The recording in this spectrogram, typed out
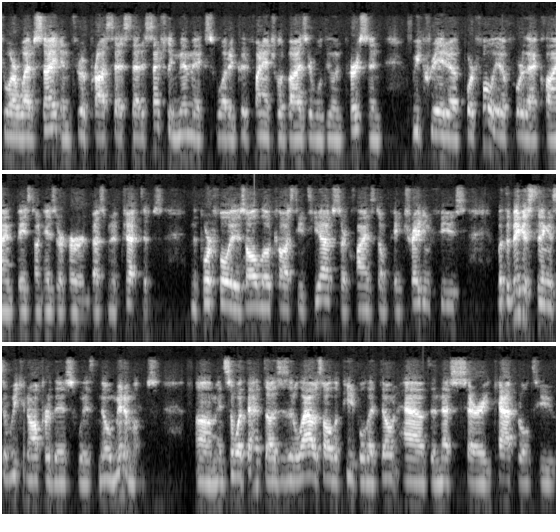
to our website, and through a process that essentially mimics what a good financial advisor will do in person, we create a portfolio for that client based on his or her investment objectives. And the portfolio is all low cost ETFs. Our clients don't pay trading fees. But the biggest thing is that we can offer this with no minimums. Um, and so what that does is it allows all the people that don't have the necessary capital to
